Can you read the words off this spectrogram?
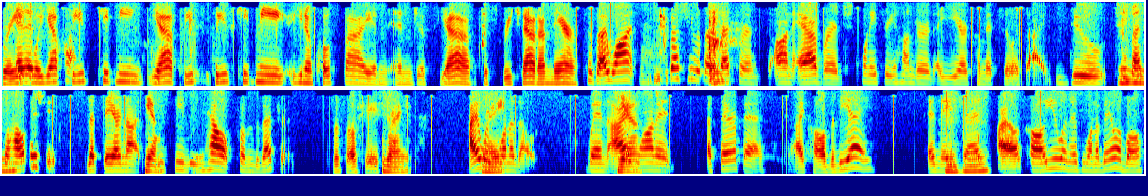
Great. Well, yeah, please keep me, yeah, please, please keep me, you know, close by and, and just, yeah, just reach out. I'm there. Because I want, especially with our veterans, on average, 2,300 a year commit suicide due to Mhm. mental health issues that they are not Yeah. receiving help from the Veterans Association. Right. I was Right. one of those. When I Yeah. wanted a therapist, I called the VA, and they said, Mhm. "I'll call you when there's one available."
